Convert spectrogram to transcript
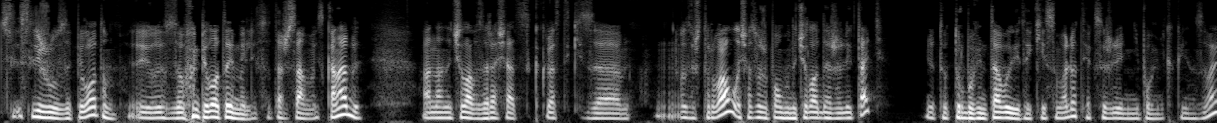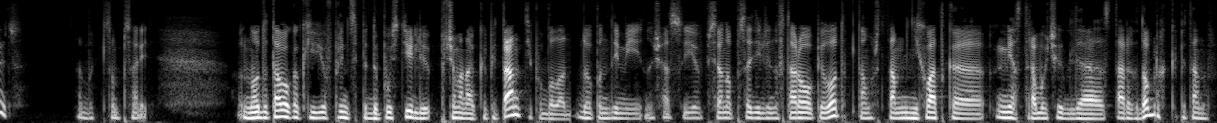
слежу за пилотом, э, за пилотом Эмили, всё та же самая из Канады. Она начала возвращаться как раз-таки за, за штурвал, сейчас уже, по-моему, начала даже летать. Это турбовинтовые такие самолеты, я, к сожалению, не помню, как они называются. Надо будет потом посмотреть. Но до того, как ее, в принципе, допустили, причем она капитан, типа, была до пандемии, но сейчас ее все равно посадили на второго пилота, потому что там нехватка мест рабочих для старых добрых капитанов.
